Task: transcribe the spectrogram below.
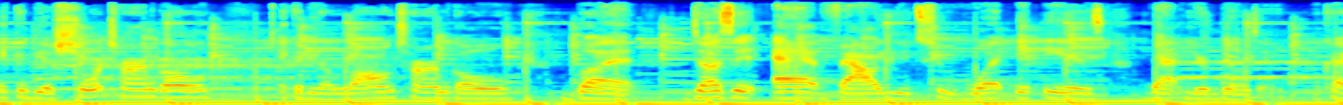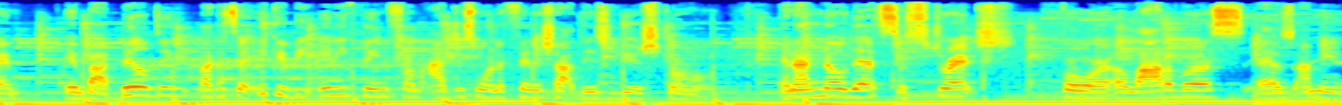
it can be a short term goal, it could be a long term goal, but does it add value to what it is that you're building? Okay. And by building, like I said, it could be anything from I just want to finish out this year strong. And I know that's a stretch for a lot of us as I mean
